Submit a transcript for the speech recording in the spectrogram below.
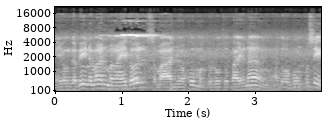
Ngayong gabi naman mga idol, samahan nyo ako magluluto tayo ng adobong pusit.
